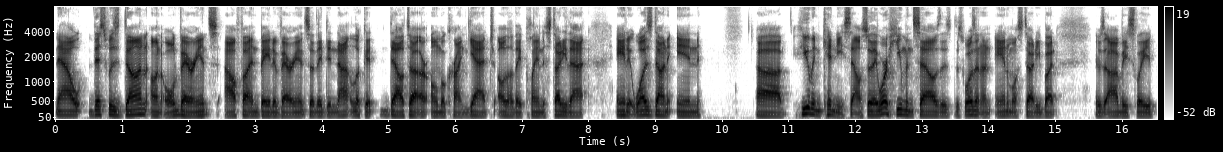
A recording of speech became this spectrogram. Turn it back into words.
Now, this was done on old variants, alpha and beta variants, so they did not look at delta or omicron yet, although they plan to study that. And it was done in uh, human kidney cells. So they were human cells. This, this wasn't an animal study, but it was obviously,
